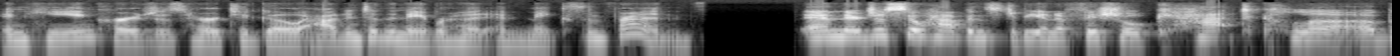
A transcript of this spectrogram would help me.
and he encourages her to go out into the neighborhood and make some friends. And there just so happens to be an official cat club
